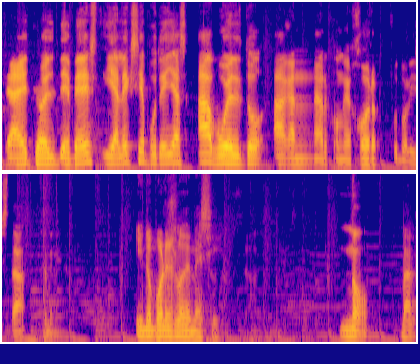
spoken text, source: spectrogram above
Se ha hecho el The Best y Alexia Putellas ha vuelto a ganar con mejor futbolista femenina. y no pones lo de Messi. No. Vale.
